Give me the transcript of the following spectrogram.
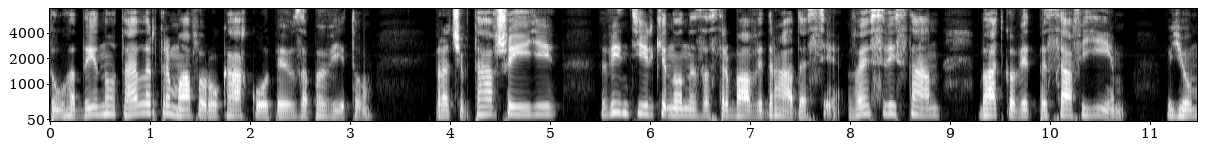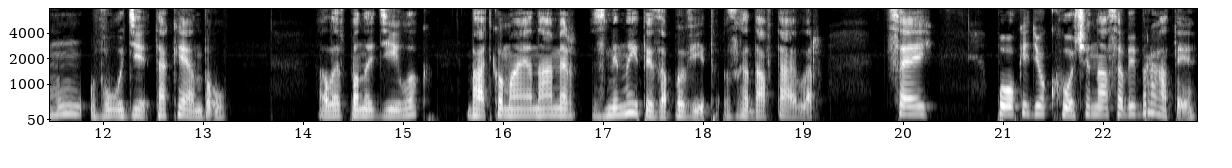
годину Тайлер тримав у руках копію заповіту. Прочитавши її, він тільки но не застрибав від радості. Весь свій стан батько відписав їм йому, Вуді та Кендл. Але в понеділок батько має намір змінити заповіт, згадав Тайлер. Цей покидьок хоче нас обібрати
